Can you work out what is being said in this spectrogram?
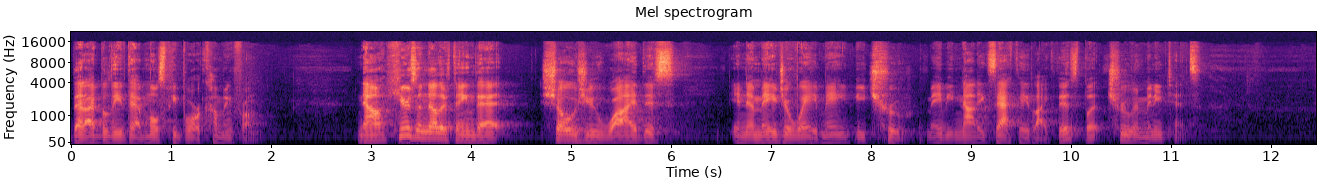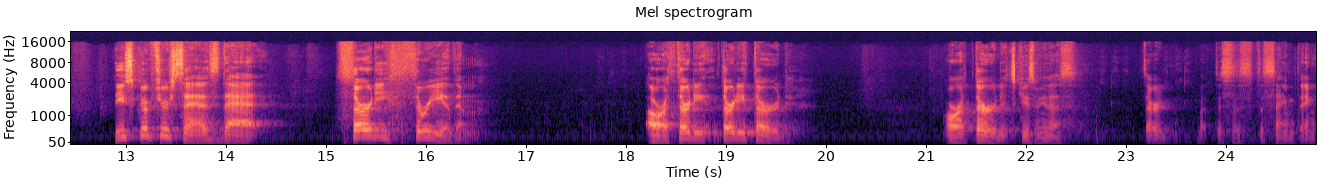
that I believe that most people are coming from. Now, here's another thing that shows you why this in a major way may be true. Maybe not exactly like this, but true in many tense. These scripture says that 33 of them, or 30, 33rd, or a third, excuse me, that's third, but this is the same thing,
